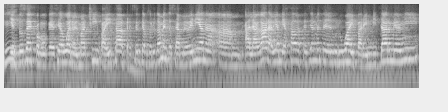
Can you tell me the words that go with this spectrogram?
Y entonces como que decía, bueno, el machismo ahí estaba presente absolutamente, o sea, me venían a, a, halagar, habían viajado especialmente desde Uruguay para invitarme a mí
